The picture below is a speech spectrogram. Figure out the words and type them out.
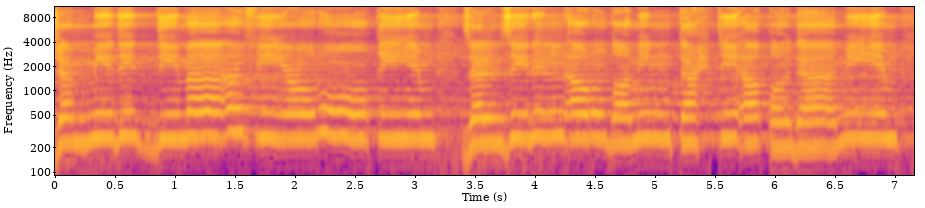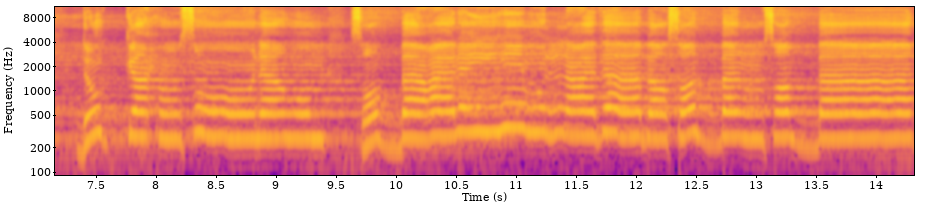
جمد الدماء في عروقهم. زلزل الأرض من تحت أقدامهم. دك حصونهم صب عليهم العذاب صبا صبا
